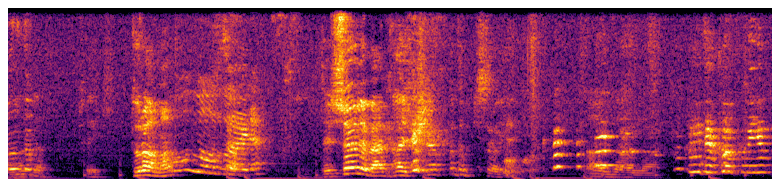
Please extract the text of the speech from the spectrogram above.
Anladın. Peki. Dur ama. Allah Allah. Söyle. De söyle ben. Hayır bir şey yapmadım söyle. Yok.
